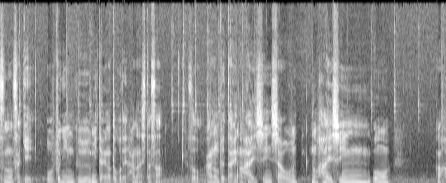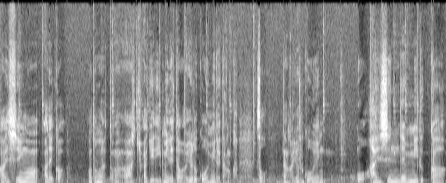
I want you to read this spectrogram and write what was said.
そのさっきオープニングみたいなとこで話したさそうあの舞台の配信者をの配信をあ配信はあれか。あどうやったなああギリ見れたわ。夜公演見れたのか。そう。なんか夜公演を配信で見るか。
